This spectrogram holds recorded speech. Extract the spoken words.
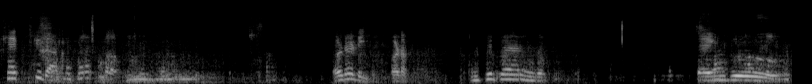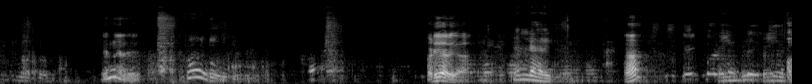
கேக்குதா? ஒடடி படம் இது பாருங்க என்னது? படியா இருக்கா? நல்லா இருக்கு.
